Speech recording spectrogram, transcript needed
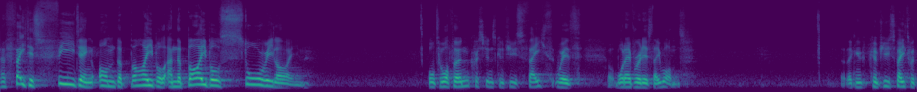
Her faith is feeding on the Bible and the Bible's storyline. All too often, Christians confuse faith with whatever it is they want. They can confuse faith with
